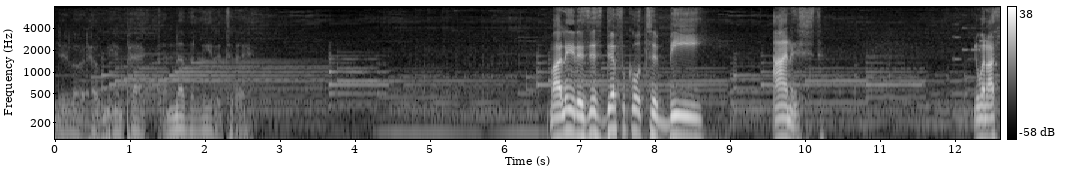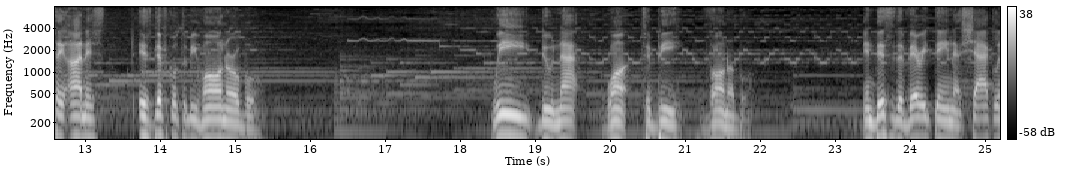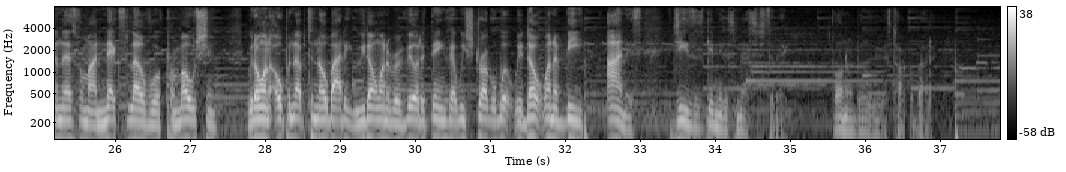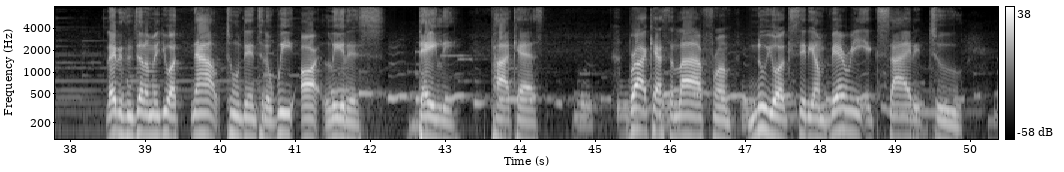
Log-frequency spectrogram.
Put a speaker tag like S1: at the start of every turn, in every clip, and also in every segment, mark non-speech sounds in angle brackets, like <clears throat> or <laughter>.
S1: Dear Lord, help me impact another leader today. My leaders, it's difficult to be honest. And when I say honest, it's difficult to be vulnerable. We do not want to be vulnerable. And this is the very thing that's shackling us from our next level of promotion. We don't want to open up to nobody. We don't want to reveal the things that we struggle with. We don't want to be honest. Jesus, give me this message today. Vulnerability. Let's talk about it. Ladies and gentlemen, you are now tuned in to the We Are Leaders Daily podcast. Broadcasting live from New York City. I'm very excited to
